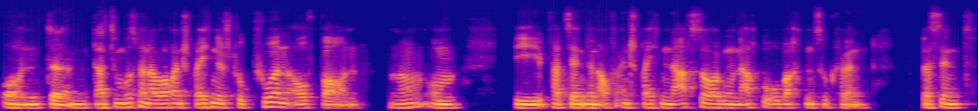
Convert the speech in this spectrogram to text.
Und ähm, dazu muss man aber auch entsprechende Strukturen aufbauen, ne, um die Patienten auch entsprechend nachsorgen und nachbeobachten zu können. Das sind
